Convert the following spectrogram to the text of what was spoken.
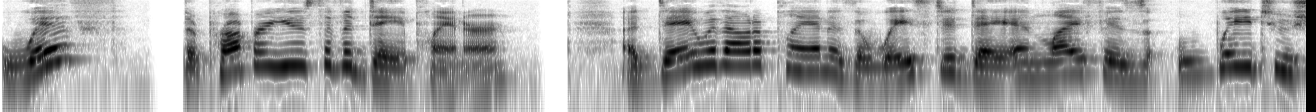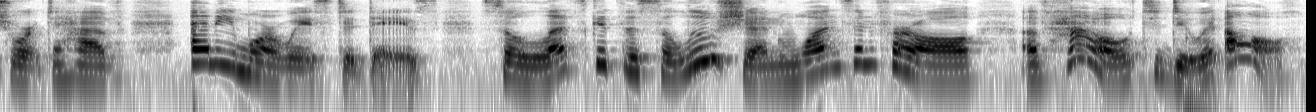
with the proper use of a day planner. A day without a plan is a wasted day, and life is way too short to have any more wasted days. So let's get the solution once and for all of how to do it all.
